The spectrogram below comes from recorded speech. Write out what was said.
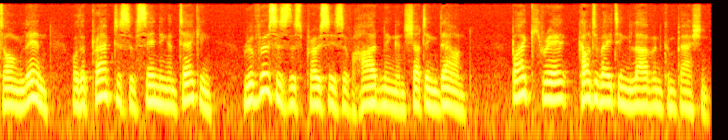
Tonglen or the practice of sending and taking, reverses this process of hardening and shutting down by cultivating love and compassion.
